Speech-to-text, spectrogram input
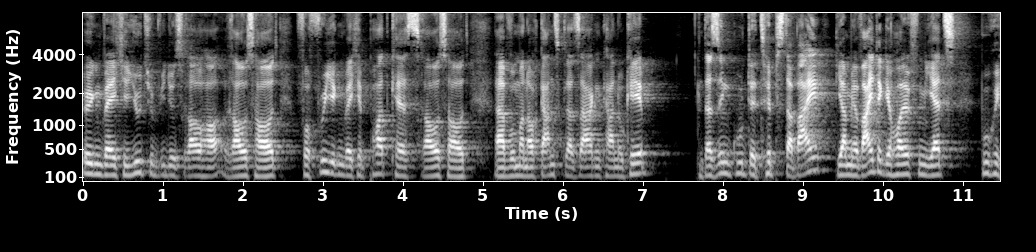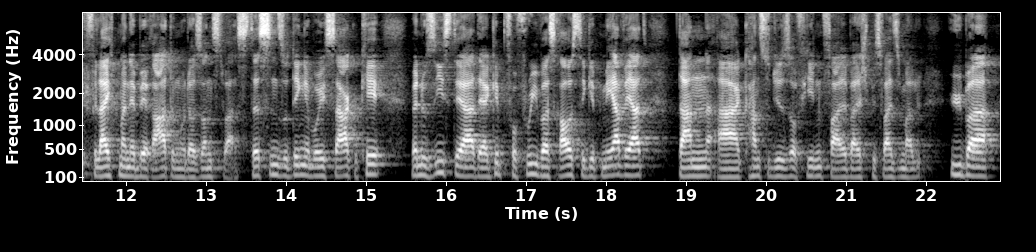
irgendwelche YouTube-Videos raushaut, for free irgendwelche Podcasts raushaut, äh, wo man auch ganz klar sagen kann, okay, da sind gute Tipps dabei, die haben mir weitergeholfen, jetzt buche ich vielleicht mal eine Beratung oder sonst was. Das sind so Dinge, wo ich sage, okay, wenn du siehst, der, der gibt for free was raus, der gibt Mehrwert, dann äh, kannst du dir das auf jeden Fall beispielsweise mal über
